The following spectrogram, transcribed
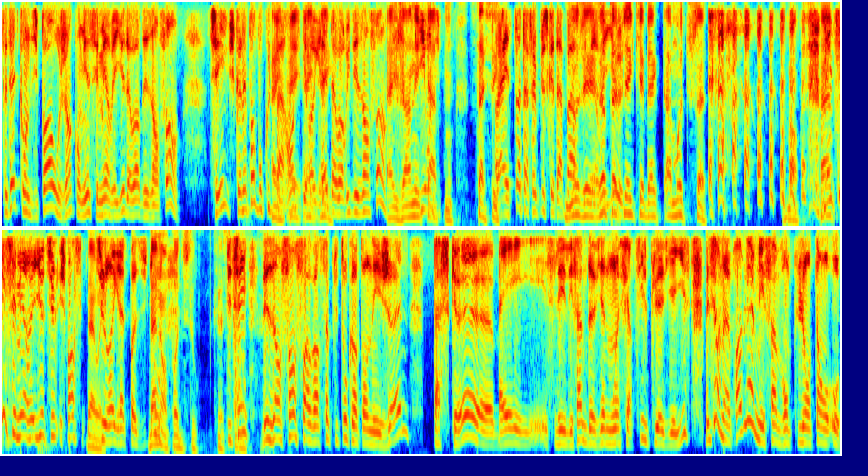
Peut-être qu'on ne dit pas aux gens combien c'est merveilleux d'avoir des enfants. Tu sais, je connais pas beaucoup de parents qui regrettent d'avoir eu des enfants. J'en ai quatre, C'est assez. Ouais, toi, t'as fait plus que ta part. Moi, j'ai repeuplé le Québec à moi tout seul. bon. Mais tu sais, c'est merveilleux. je pense que ben tu le regrettes pas du ben tout. Ben non, pas du tout. Puis tu sais, des enfants, faut avoir ça plutôt quand on est jeune, parce que euh, ben les, femmes deviennent moins fertiles plus elles vieillissent. Mais tu sais, on a un problème. Les femmes vont plus longtemps au,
